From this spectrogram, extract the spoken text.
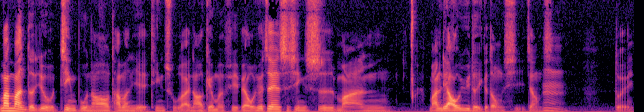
慢慢的又有进步，然后他们也听出来，然后给我们 feedback。我觉得这件事情是蛮蛮疗愈的一个东西，这样子。嗯。对。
